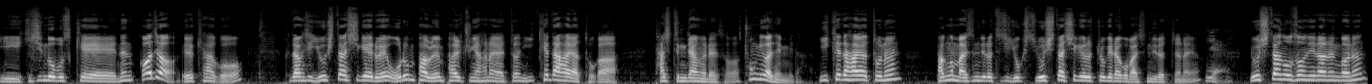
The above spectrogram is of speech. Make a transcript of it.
이 기신노부스케는 꺼져 이렇게 하고 그 당시 요시다 시게루의 오른팔 왼팔 중에 하나였던 이케다 하야토가 다시 등장을 해서 총리가 됩니다. 이케다 하야토는 방금 말씀드렸듯이 요시- 요시다 시게루 쪽이라고 말씀드렸잖아요. 예. 요시다 노선이라는 거는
